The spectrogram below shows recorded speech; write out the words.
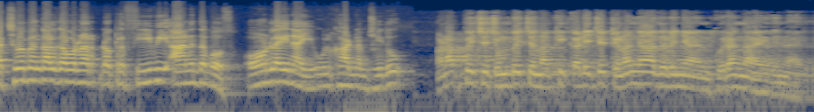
Paschimabangal governor doctor C. V. Ananda Bose ഓൺലൈനായി ഉദ്ഘാടനം ചെയ്തു. അണപ്പിച്ച് ചുംബിച്ച് നക്കിക്കടിച്ച് ടിണങ്ങാതെറിഞ്ഞാൻ കുരങ്ങായതിനാൽ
